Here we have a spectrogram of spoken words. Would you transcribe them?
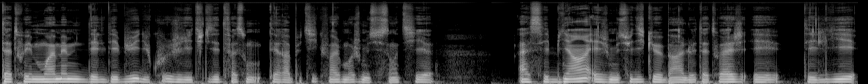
tatouée moi-même dès le début et du coup, je l'ai utilisé de façon thérapeutique. Enfin, moi, je me suis sentie euh, assez bien et je me suis dit que ben, le tatouage est c'était lié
